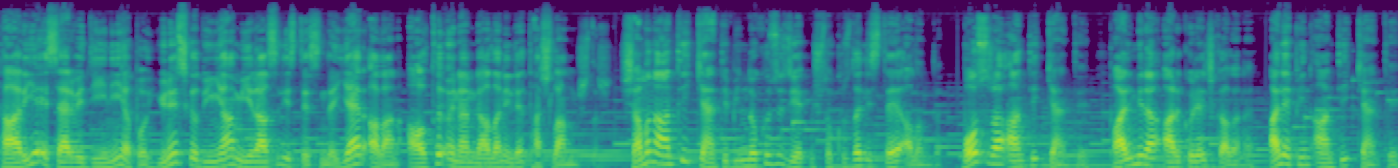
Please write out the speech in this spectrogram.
tarihi eser ve dini yapı UNESCO Dünya Mirası listesinde yer alan 6 önemli alan ile taçlanmıştır. Şam'ın antik kenti 1979'da listeye alındı. Bosra antik kenti, Palmira arkeolojik alanı, Halep'in antik kenti,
